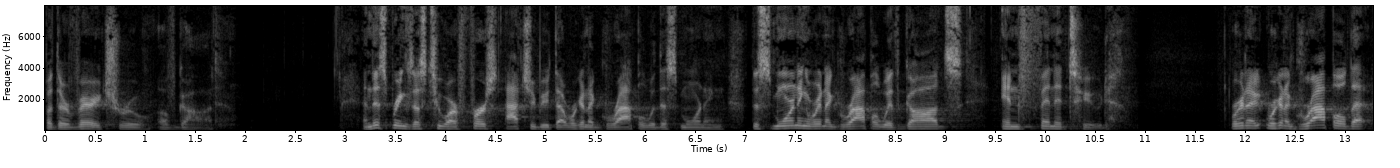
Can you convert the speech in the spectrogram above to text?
but they're very true of God. And this brings us to our first attribute that we're going to grapple with this morning. This morning, we're going to grapple with God's infinitude. We're going to, we're going to grapple that,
